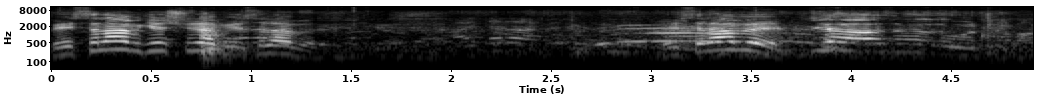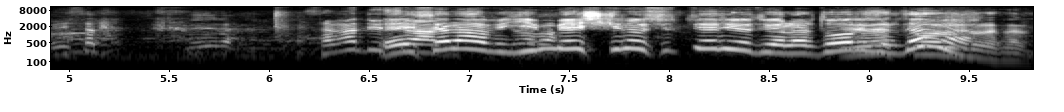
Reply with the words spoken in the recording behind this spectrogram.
Veysel abi gel şuraya Veysel abi. Veysel abi. Bir ağzına kıvırdı. Veysel. Sana diyor şu Veysel abi 25 kilo süt veriyor diyorlar. Doğrudur değil mi? efendim.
